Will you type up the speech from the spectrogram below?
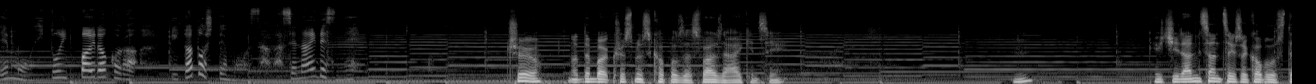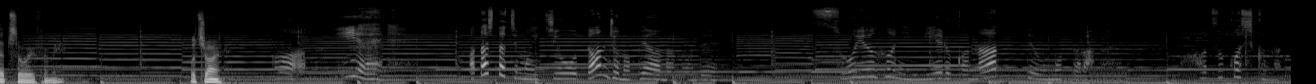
でも人いっぱいだからいたとしても探せないですね True. Nothing but Christmas couples as far as I can see. Hmm? Ichidani-san takes a couple of steps away from me. What's wrong? あいえ私たちも一応男女のペアなのでそういう風に見えるかなって思ったら恥ずかしくなって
